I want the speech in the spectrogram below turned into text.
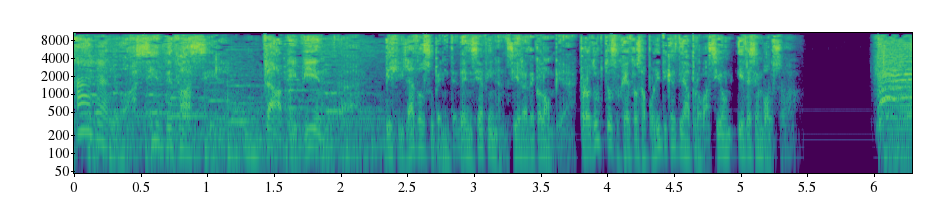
Hágalo así de fácil. Da Vivienda. Vigilado Superintendencia Financiera de Colombia. Productos sujetos a políticas de aprobación y desembolso. Blue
